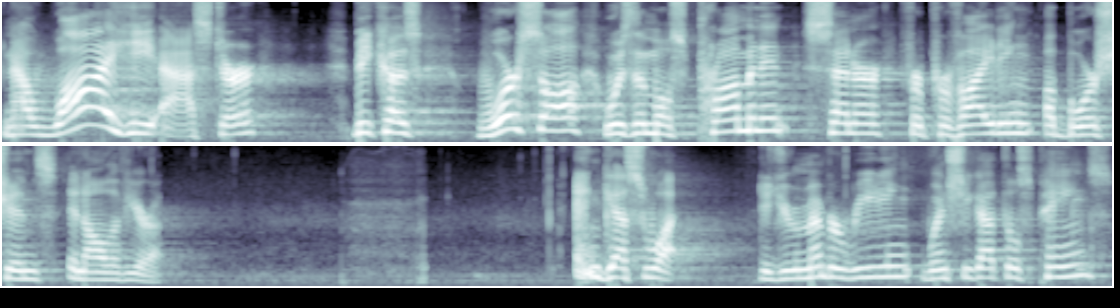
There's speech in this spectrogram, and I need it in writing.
Now, why, he asked her, because Warsaw was the most prominent center for providing abortions in all of Europe. And guess what? Did you remember reading when she got those pains?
